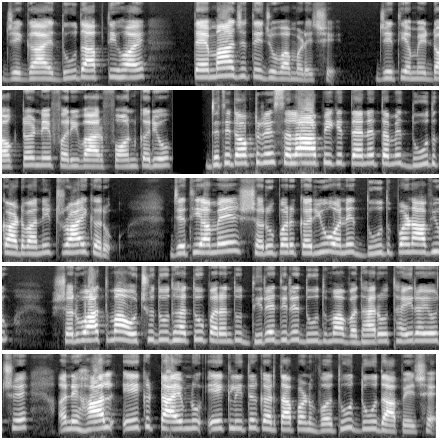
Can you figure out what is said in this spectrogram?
જે ગાય દૂધ આપતી હોય, તેમાં જ તે જોવા મળે છે. જેથી અમે ડોક્ટરને ફરીવાર ફોન કર્યો. જેથી ડોક્ટરે સલાહ આપી કે તેને તમે દૂધ કાઢવાની ટ્રાય કરો. જેથી અમે શરૂ પર કર્યું અને દૂધ પણ આવ્યું. શરૂઆતમાં ઓછું દૂધ હતું, પરંતુ ધીરે ધીરે દૂધમાં વધારો થઈ રહ્યો છે અને હાલ એક ટાઈમનું એક લીટર કરતાં પણ વધુ દૂધ આપે છે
